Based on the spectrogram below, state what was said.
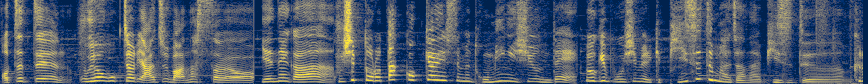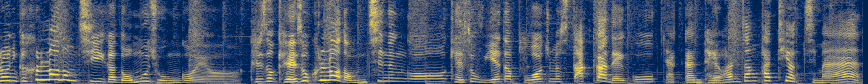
어쨌든 우여곡절이 아주 많았어요. 얘네가 90도로 딱 꺾여 있으면 도밍이 쉬운데 여기 보시면 이렇게 비스듬하잖아요. 비스듬. 그러니까 흘러 넘치기가 너무 좋은 거예요. 그래서 계속 흘러 넘치는 거 계속 위에다 부어주면서 닦아내고 약간 대환장 파티였지만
